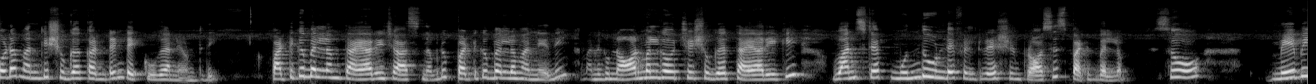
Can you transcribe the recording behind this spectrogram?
కూడా మనకి షుగర్ కంటెంట్ ఎక్కువగానే ఉంటుంది. పటిక బెల్లం తయారీ చేస్తున్నప్పుడు పటిక బెల్లం అనేది మనకు నార్మల్గా వచ్చే షుగర్ తయారీకి వన్ స్టెప్ ముందు ఉండే ఫిల్టరేషన్ ప్రాసెస్ పటిక బెల్లం. సో మేబీ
